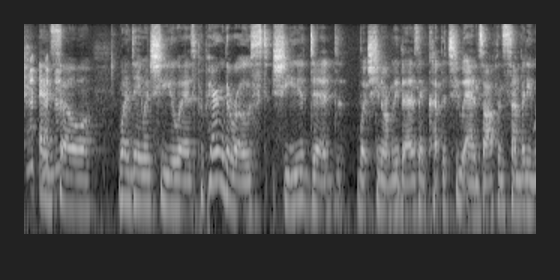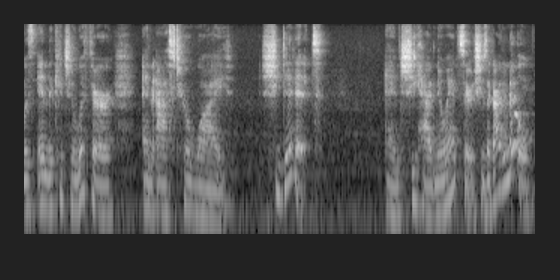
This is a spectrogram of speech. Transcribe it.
and so one day when she was preparing the roast, she did what she normally does and cut the two ends off, and somebody was in the kitchen with her and asked her why she did it. And she had no answer. She's like, I don't know.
